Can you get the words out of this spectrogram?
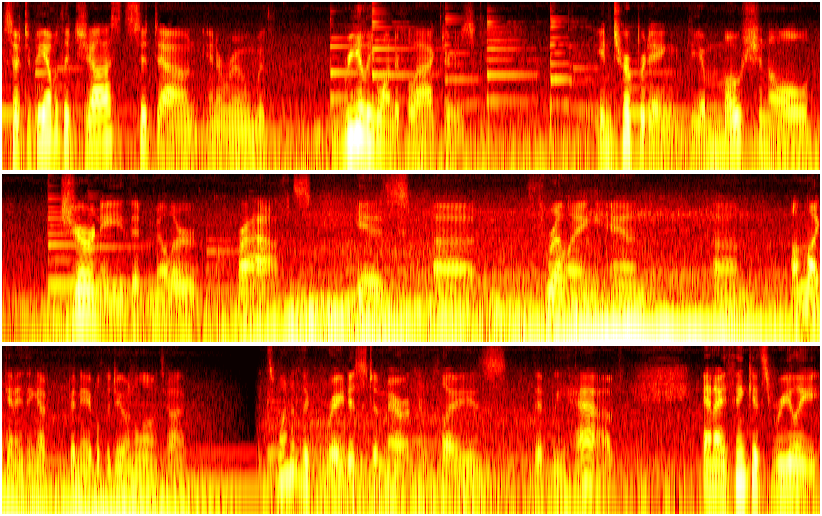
So to be able to just sit down in a room with really wonderful actors interpreting the emotional journey that Miller crafts is uh, thrilling and um, unlike anything I've been able to do in a long time. It's one of the greatest American plays that we have. And I think it's really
